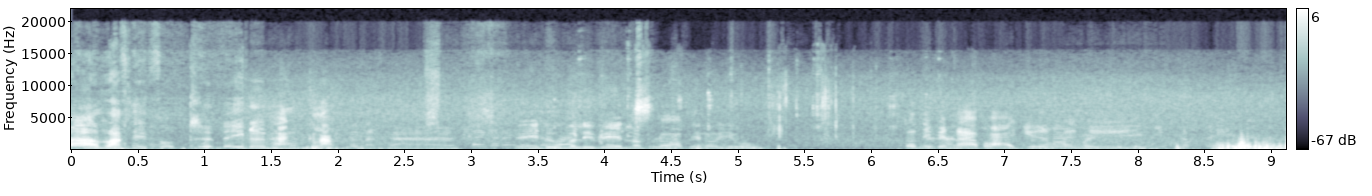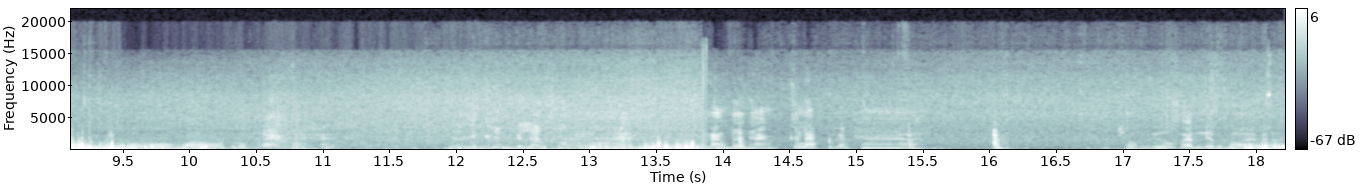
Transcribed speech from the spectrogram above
น่ารักที่สุดได้เดินทางกลับแล้วนะคะเดี๋ยวให้ดูบริเวณรอบๆที่เราอยู่ ตอนนี้เป็นหน้าผายื่นไปที่โอ้โหว้าวลมแรงมากเดี๋ยวจะขึ้นไปแล้วค่ะกำลังเดินทางกลับแล้วค่ะ ชมวิวกันเรียบร้อยแล้ว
